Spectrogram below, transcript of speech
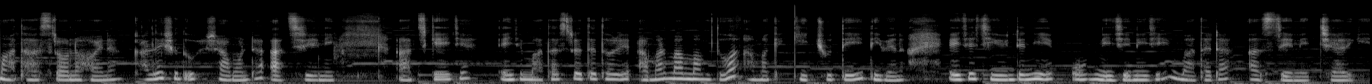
মাথা আশ্রানো হয় না। খালি শুধু সামনটা আছড়ে নিই। আজকে এই যে এই যে মাথা আশ্রাতে ধরে আমার মাম্মাম তো আমাকে কিছুতেই দিবে না। এই যে চিউনটা নিয়ে ও নিজে নিজেই মাথাটা আশ্রয় নিচ্ছে আর কি।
